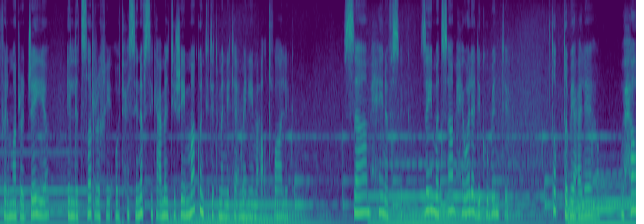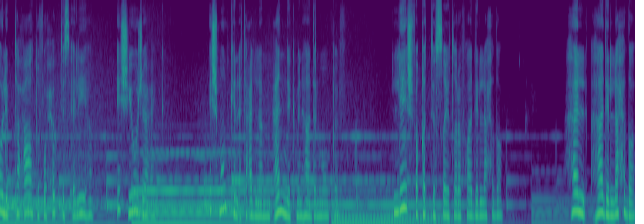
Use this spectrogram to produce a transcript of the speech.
في المرة الجاية اللي تصرخي أو تحسي نفسك عملتي شيء ما كنت تتمني تعمليه مع أطفالك سامحي نفسك زي ما تسامحي ولدك وبنتك طبطبي عليها وحاولي بتعاطف وحب تسأليها إيش يوجعك؟ إيش ممكن أتعلم عنك من هذا الموقف؟ ليش فقدت السيطرة في هذه اللحظة؟ هل هذه اللحظة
